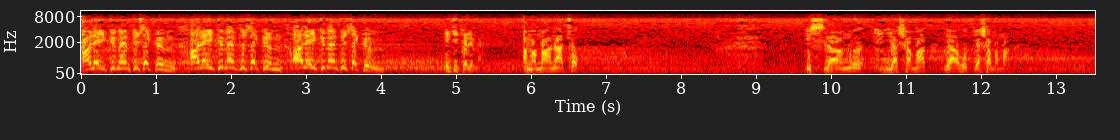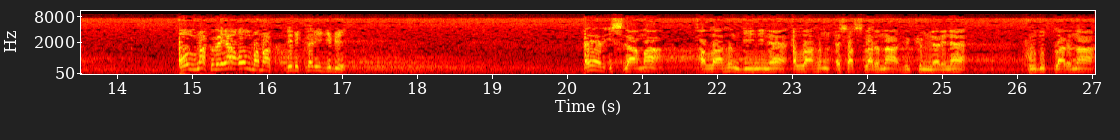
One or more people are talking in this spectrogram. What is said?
Aleyküm enfüseküm, aleyküm enfüseküm, aleyküm enfüseküm. İki kelime. Ama mana çok. İslam'ı yaşamak yahut yaşamamak. Olmak veya olmamak dedikleri gibi. Eğer İslam'a, Allah'ın dinine, Allah'ın esaslarına, hükümlerine, hudutlarına,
